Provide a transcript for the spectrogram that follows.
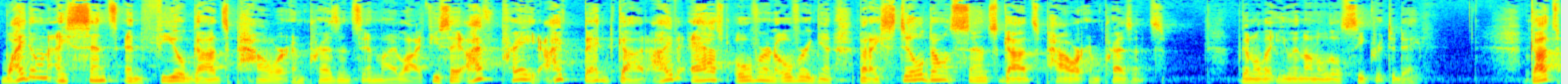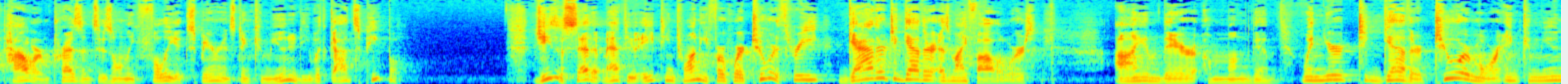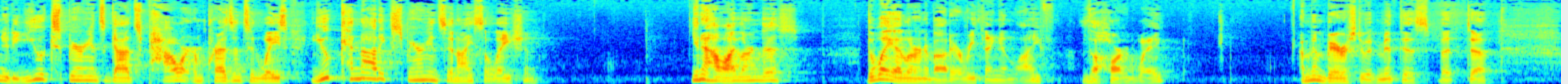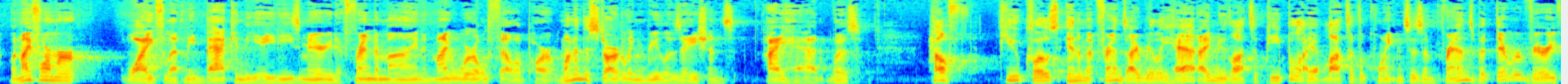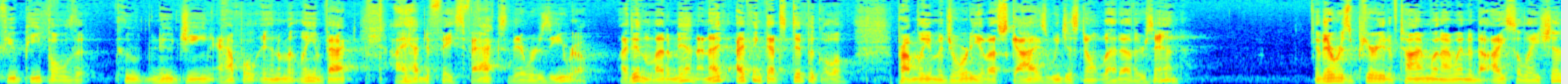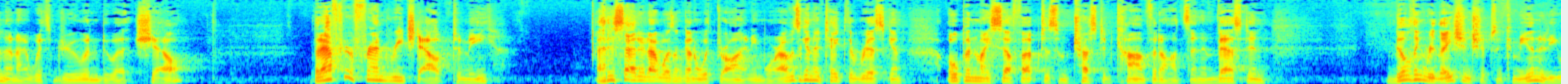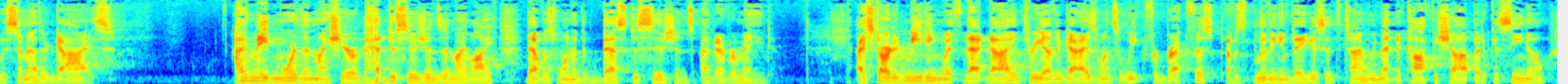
why don't I sense and feel God's power and presence in my life? You say, I've prayed, I've begged God, I've asked over and over again, but I still don't sense God's power and presence. I'm going to let you in on a little secret today. God's power and presence is only fully experienced in community with God's people. Jesus said at Matthew 18 20, For where two or three gather together as my followers, I am there among them. When you're together, two or more in community, you experience God's power and presence in ways you cannot experience in isolation. You know how I learned this? The way I learn about everything in life, the hard way. I'm embarrassed to admit this, but uh, when my former wife left me back in the 80s, married a friend of mine, and my world fell apart, one of the startling realizations I had was how few close, intimate friends I really had. I knew lots of people. I had lots of acquaintances and friends, but there were very few people that who knew Gene Appel intimately. In fact, I had to face facts. There were zero. I didn't let them in. And I, I think that's typical of probably a majority of us guys. We just don't let others in. And there was a period of time when I went into isolation and I withdrew into a shell. But after a friend reached out to me, I decided I wasn't going to withdraw anymore. I was going to take the risk and open myself up to some trusted confidants and invest in building relationships and community with some other guys. I've made more than my share of bad decisions in my life. That was one of the best decisions I've ever made. I started meeting with that guy and three other guys once a week for breakfast. I was living in Vegas at the time. We met in a coffee shop at a casino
